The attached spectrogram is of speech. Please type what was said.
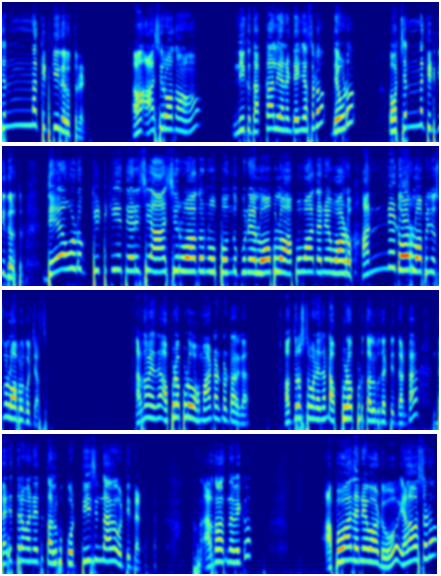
చిన్న కిటికీ తెరుతాడండి ఆశీర్వాదం నీకు దక్కాలి అని అంటే ఏం చేస్తాడు? దేవుడు ఒక చిన్న కిటికీ తెరుతాడు దేవుడు కిటికీ తెరిచి ఆశీర్వాదం నువ్వు పొందుకునే లోపల అపవాది అనేవాడు అన్ని డోర్లు ఓపెన్ చేసుకుని లోపలికి వచ్చేస్తాడు. అర్థమైందా? అప్పుడప్పుడు ఒక మాట అంటుంటారుగా అదృష్టం అనేది అంటే అప్పుడప్పుడు తలుపు తట్టిద్దంట దరిద్రం అనేది తలుపు కొట్టిసిందాగా కొట్టిద్దంట. అర్థమవుతుందా మీకు? అపవాది అనేవాడు ఎలా వస్తాడు?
